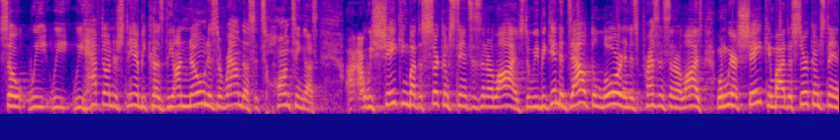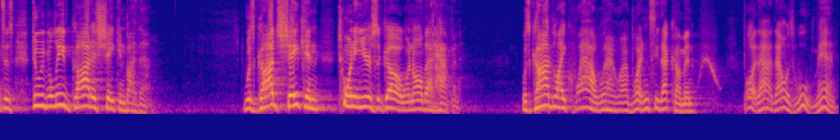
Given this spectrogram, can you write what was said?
So we, we, we have to understand because the unknown is around us, it's haunting us. Are, we shaking by the circumstances in our lives? Do we begin to doubt the Lord and His presence in our lives? When we are shaken by the circumstances, do we believe God is shaken by them? Was God shaken 20 years ago when all that happened? Was God like, wow, wow boy, I didn't see that coming. Boy, that, that was, woo, man.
